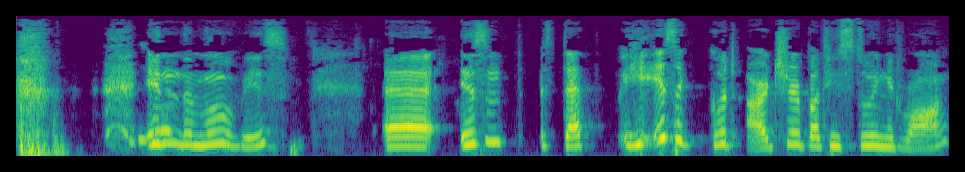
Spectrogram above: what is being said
in the movies, uh, isn't that he is a good archer, but he's doing it wrong.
